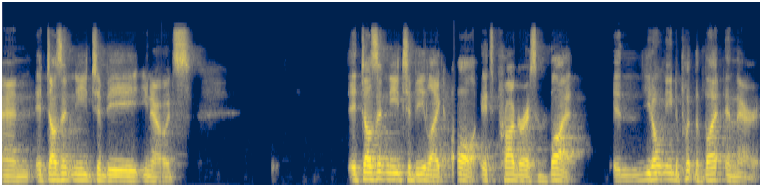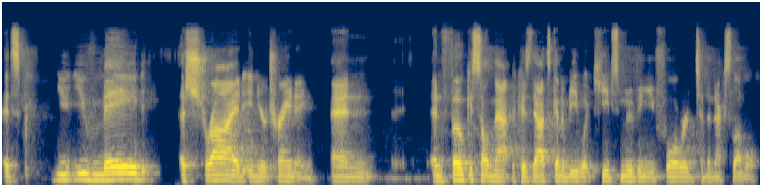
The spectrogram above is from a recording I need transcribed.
and it doesn't need to be you know it's it doesn't need to be like oh it's progress but it, you don't need to put the but in there it's you you've made a stride in your training and and focus on that because that's going to be what keeps moving you forward to the next level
